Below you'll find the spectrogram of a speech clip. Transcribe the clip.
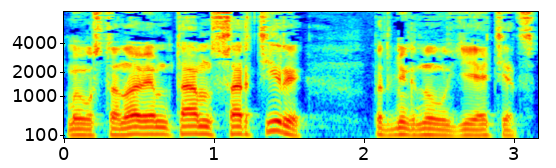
Мы установим там сортиры», — подмигнул ей отец.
